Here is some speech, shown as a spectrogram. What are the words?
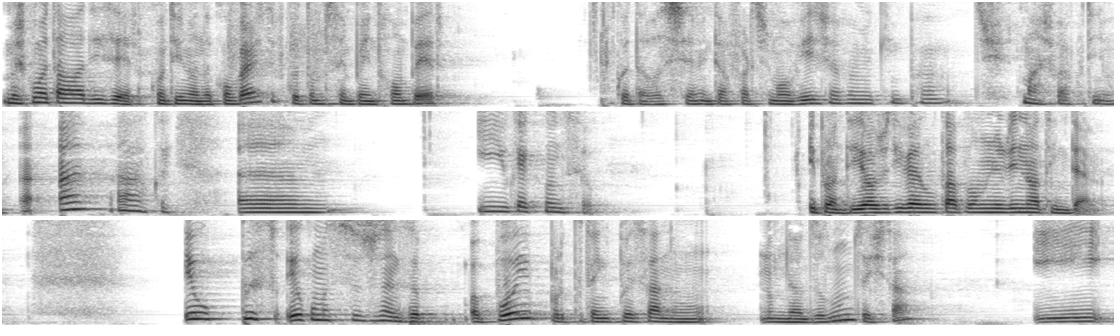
Mas como eu estava a dizer, continuando a conversa, porque eu estou-me sempre a interromper, enquanto vocês devem estar fortes de me ouvir, já vamos aqui para. Mais, vai, continua. Ah, ah, ah ok. Um, e o que é que aconteceu? E pronto, e o objetivo é lutar pela melhoria de nota interna. Eu, eu como associação de apoio, porque tenho que pensar no, no melhor dos alunos, aí está. E,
